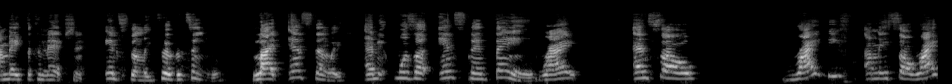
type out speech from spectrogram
I made the connection instantly to the team, like instantly, and it was an instant thing, right? And so, right before, I mean, so right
